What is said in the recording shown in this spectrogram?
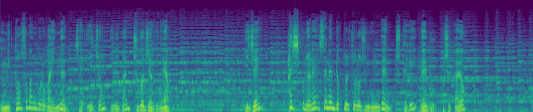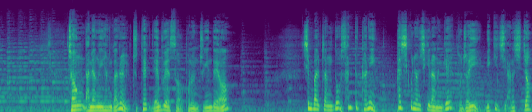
6m 소방도로가 있는 제2종 일반 주거지역이네요. 이제 89년에 세면벽돌조로 준공된 주택의 내부 보실까요? 정남향의 현관을 주택 내부에서 보는 중인데요. 신발장도 산뜻하니 89년식이라는 게 도저히 믿기지 않으시죠?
